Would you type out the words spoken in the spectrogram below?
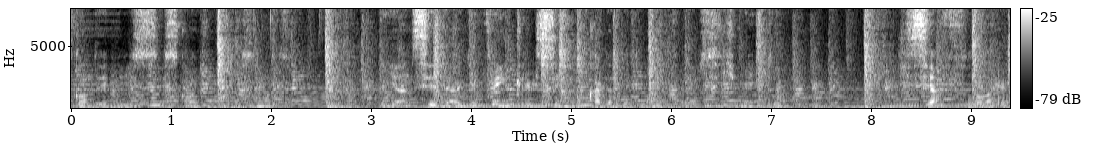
escondendo isso se esconde muitas coisas. E a ansiedade vem crescendo cada vez mais. É um sentimento que se aflora.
